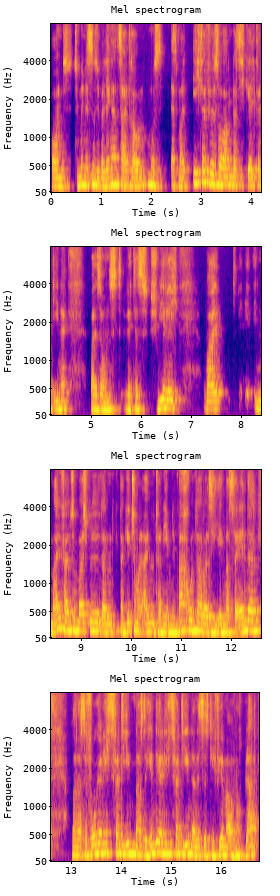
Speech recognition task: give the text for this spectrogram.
Und zumindest über längeren Zeitraum muss erstmal ich dafür sorgen, dass ich Geld verdiene, weil sonst wird das schwierig. Weil in meinem Fall zum Beispiel, dann, dann geht schon mal ein Unternehmen den Bach runter, weil sich irgendwas verändert. dann hast du vorher nichts verdient, dann hast du hinterher nichts verdient, dann ist das die Firma auch noch platt.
